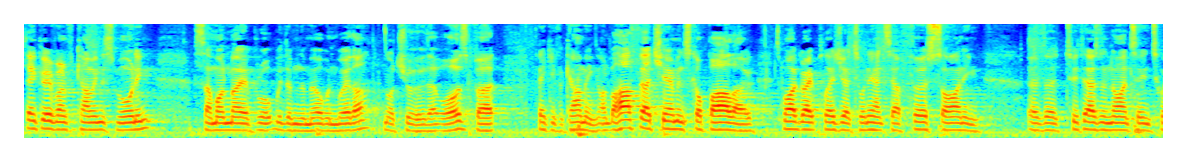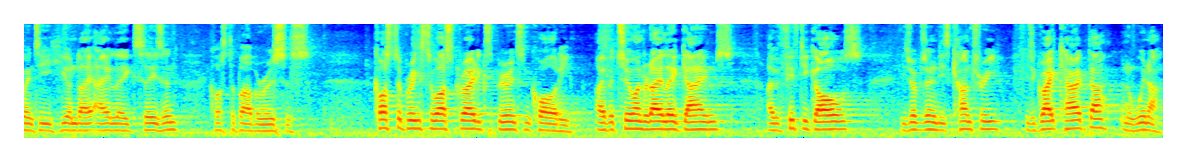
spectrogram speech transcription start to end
Thank you everyone for coming this morning. Someone may have brought with them the Melbourne weather. Not sure who that was, but thank you for coming. On behalf of our chairman, Scott Barlow, it's my great pleasure to announce our first signing of the 2019-20 Hyundai A-League season, Kosta Barbarouses. Kosta brings to us great experience and quality. Over 200 A-League games, over 50 goals. He's represented his country. He's a great character and a winner.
